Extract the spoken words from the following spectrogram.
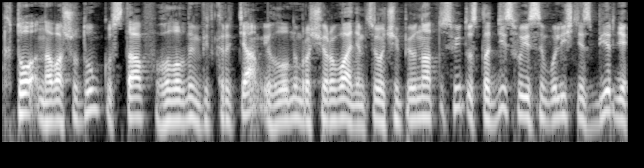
Хто, на вашу думку, став головним відкриттям і головним розчаруванням цього чемпіонату світу? Складіть свої символічні збірні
